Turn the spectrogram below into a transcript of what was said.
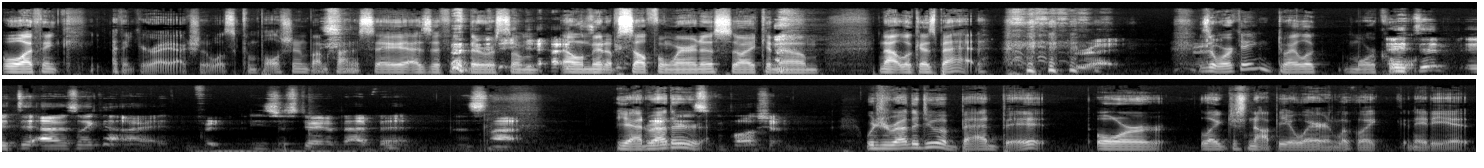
Well, I think I think you're right. Actually, it was compulsion, but I'm trying to say as if there was some Yeah, element of self awareness, so I can um not look as bad. right. Is it working? Do I look more cool? It did. It did. I was like, all right, he's just doing a bad bit. That's not. Yeah, I'd rather. It's compulsion. Would you rather do a bad bit or like just not be aware and look like an idiot?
